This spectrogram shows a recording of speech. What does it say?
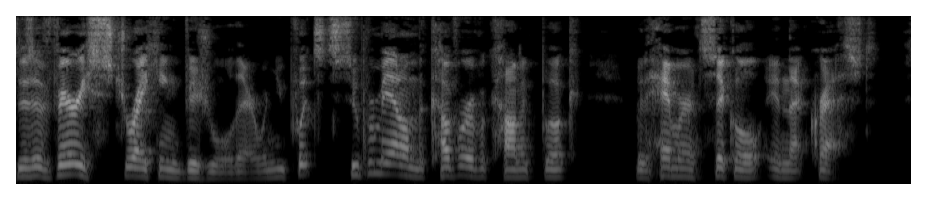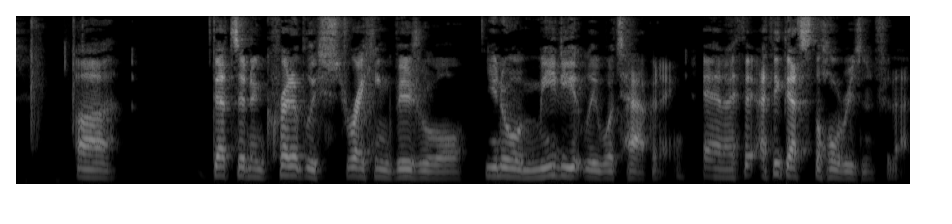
There's a very striking visual there when you put Superman on the cover of a comic book with hammer and sickle in that crest. Uh, that's an incredibly striking visual. You know immediately what's happening, and I think I think that's the whole reason for that.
